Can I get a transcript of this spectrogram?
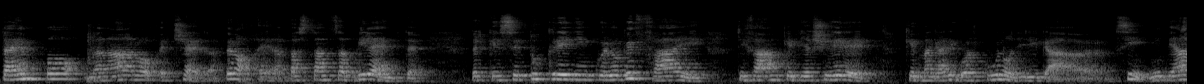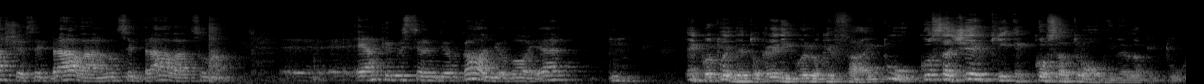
tempo, denaro, eccetera. Però è abbastanza avvilente perché se tu credi in quello che fai ti fa anche piacere che magari qualcuno ti dica sì, mi piace, sei brava, non sei brava, insomma eh, è anche questione di orgoglio poi. Eh? Ecco, tu hai detto credi in quello che fai, tu cosa cerchi e cosa trovi nella pittura?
